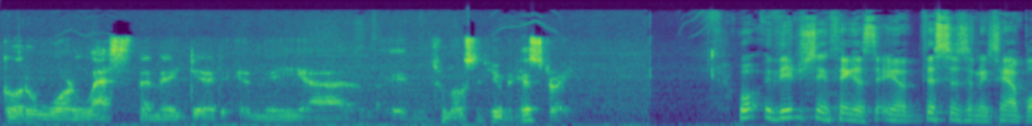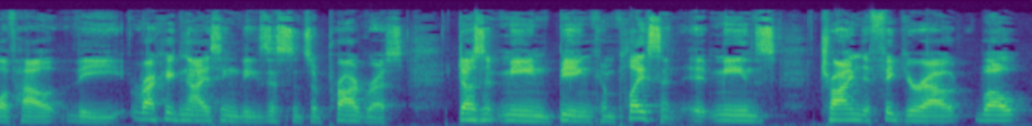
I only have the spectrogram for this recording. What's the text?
go to war less than they did in the uh, in, through most of human history. Well, the interesting thing is, you know, this is an example of how the recognizing the existence of progress doesn't mean being complacent. It means trying to figure out, well,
